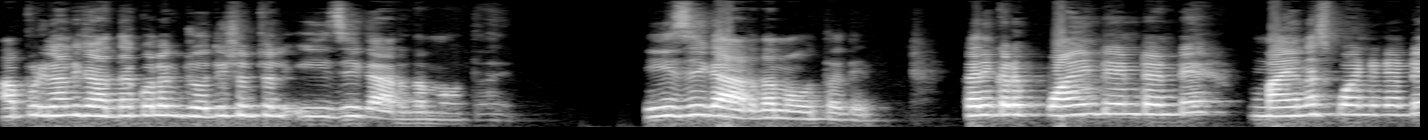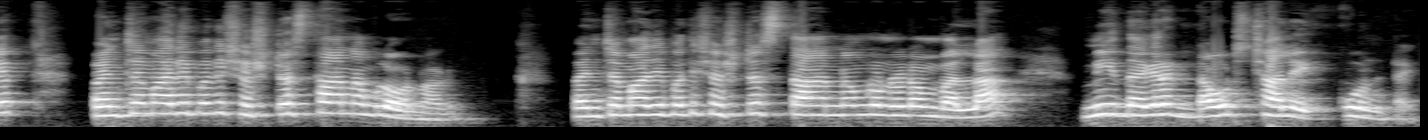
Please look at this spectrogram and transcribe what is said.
అప్పుడు ఇలాంటి జాతకులకు జ్యోతిషం చాలా ఈజీగా అర్థమవుతుంది. ఈజీగా అర్థమవుతుంది. కానీ ఇక్కడ పాయింట్ ఏంటంటే మైనస్ పాయింట్ ఏంటంటే పంచమాధిపతి షష్ఠ స్థానంలో ఉన్నాడు. పంచమాధిపతి షష్ఠ స్థానంలో ఉండడం వల్ల మీ దగ్గర డౌట్స్ చాలా ఎక్కువ ఉంటాయి.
